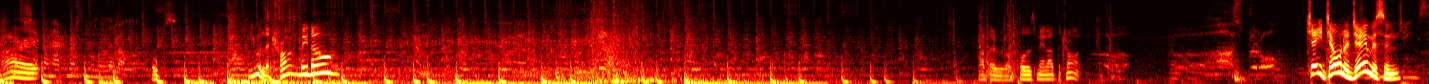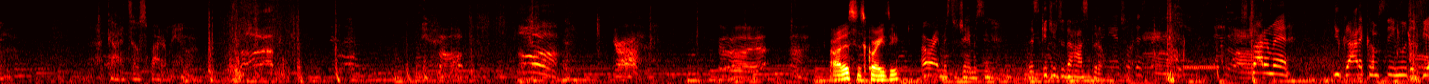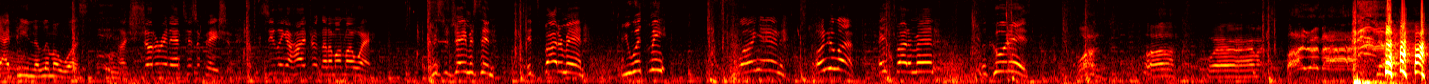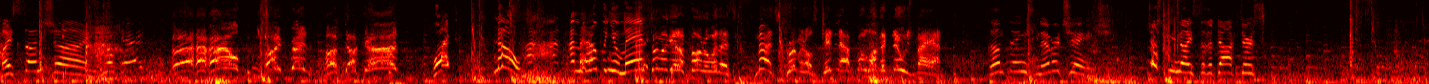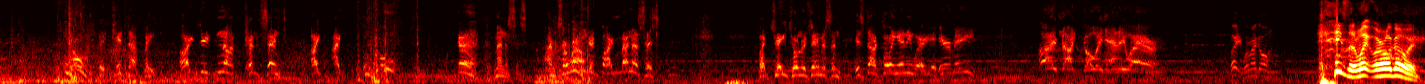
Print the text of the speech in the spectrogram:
Alright. check on that person in the limo. Oops. You in the trunk, big dog? I thought we were gonna pull this man out the trunk. Hospital. J. Jonah Jameson. Jameson. I gotta tell Spider-Man. Oh, this is crazy. All right, Mr. Jameson. Let's get you to the hospital. Spider-Man, you gotta come see who the VIP in the limo was. I shudder in anticipation. Sealing a hydrant, then I'm on my way. Mr. Jameson, it's Spider-Man. Are you with me? Flying in. On your left. Hey, Spider-Man. Look who it is. One. Uh, where am I? Spider-Man! My sunshine. You okay? Help! I've been abducted! What? No! I, I, I'm helping you, man! Someone get a photo with us! Mass criminals kidnap beloved newsman! Some things never change. Just be nice to the doctors. Oh, they kidnapped me! I did not consent! I... I... Oh. Uh, menaces. I'm surrounded by menaces! But J. Jonah Jameson is not going anywhere, you hear me? I'm not going anywhere! Wait, where am I going? he said, wait, where am I going?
